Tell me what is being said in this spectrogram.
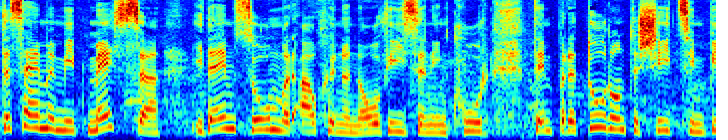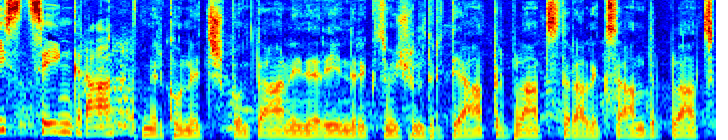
Das haben wir mit Messen in diesem Sommer auch können nachweisen in Chur. Temperaturunterschiede sind bis 10 Grad. Mir kommt jetzt spontan in Erinnerung zum Beispiel der Theaterplatz, der Alexanderplatz,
